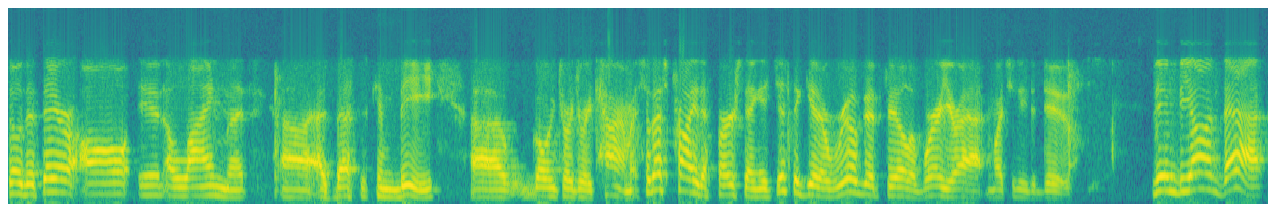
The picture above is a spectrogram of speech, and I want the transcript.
so that they are all in alignment uh, as best as can be uh, going towards retirement. So that's probably the first thing is just to get a real good feel of where you're at and what you need to do. Then beyond that,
